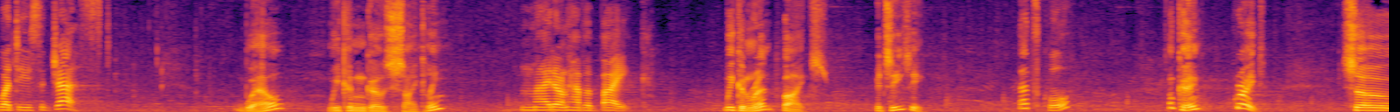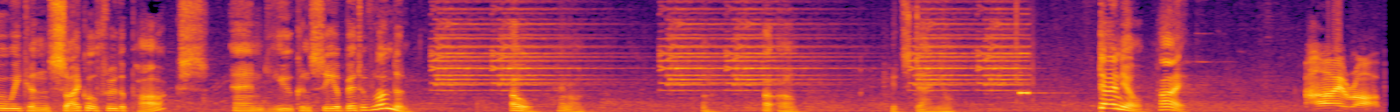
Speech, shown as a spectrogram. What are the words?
What do you suggest? Well, we can go cycling. Mm, I don't have a bike. We can rent bikes. It's easy. That's cool. Okay, great. So we can cycle through the parks and you can see a bit of London. Oh, hang on. Uh oh. It's Daniel. Daniel, hi. Hi, Rob.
